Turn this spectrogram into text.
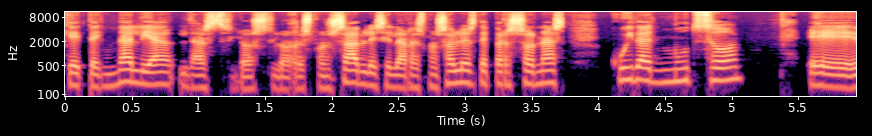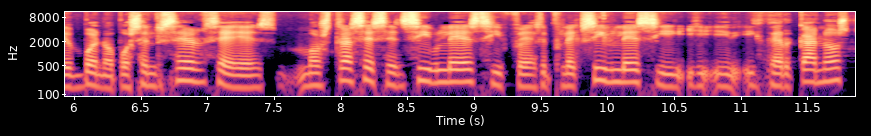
que Tecnalia, las, los, los responsables y las responsables de personas cuidan mucho eh, bueno, pues el ser, mostrarse sensibles y flexibles y, cercanos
